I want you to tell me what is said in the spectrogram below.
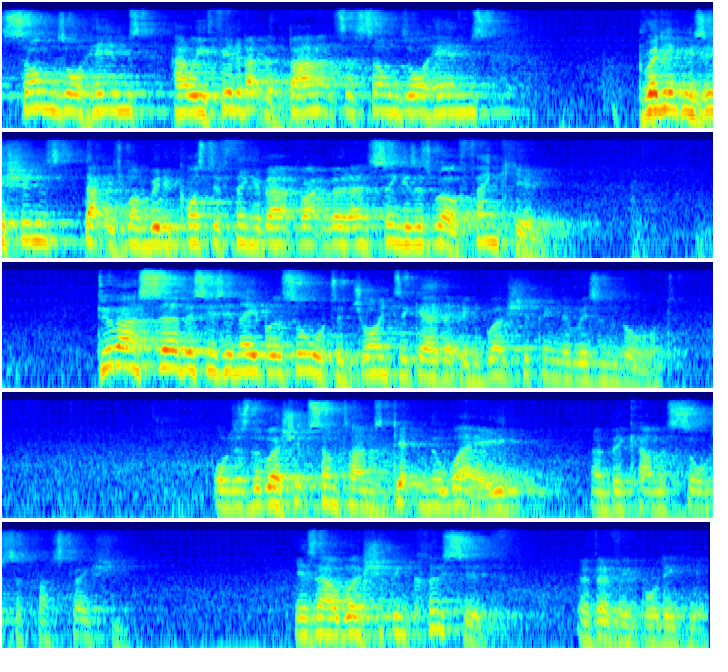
songs or hymns, how we feel about the balance of songs or hymns. Brilliant musicians, that is one really positive thing about Brighton Road and singers as well. Thank you. Do our services enable us all to join together in worshipping the risen Lord? Or does the worship sometimes get in the way and become a source of frustration? Is our worship inclusive of everybody here?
